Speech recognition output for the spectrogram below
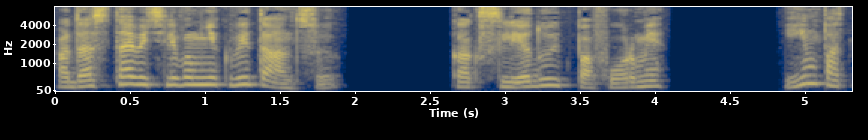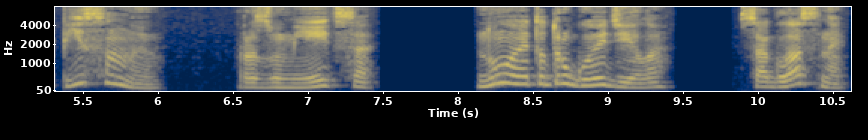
А доставить ли вы мне квитанцию? Как следует, по форме. Им подписанную? Разумеется. Ну, это другое дело. Согласны?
